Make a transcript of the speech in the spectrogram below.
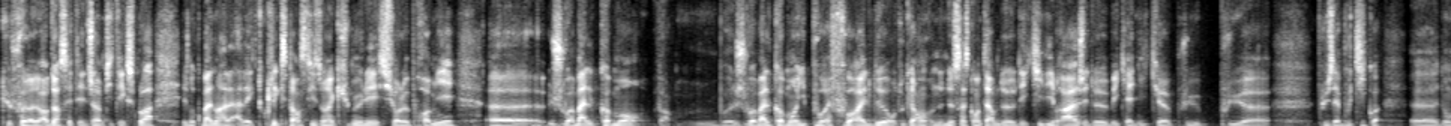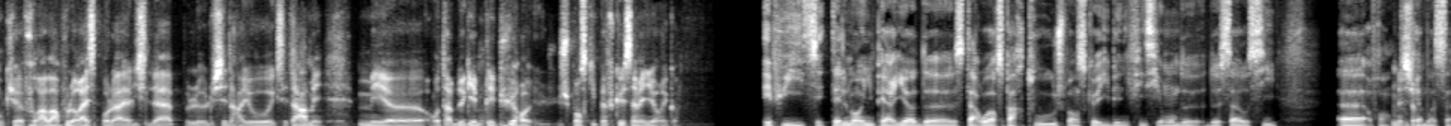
que Fallen Order, c'était déjà un petit exploit. Et donc maintenant, avec toute l'expérience qu'ils ont accumulée sur le premier, je vois mal comment. Enfin, je vois mal comment ils pourraient foirer le 2, en tout cas, ne serait-ce qu'en termes d'équilibrage et de mécanique plus plus plus abouti quoi. Euh, donc il faudra voir pour le reste pour la, le, scénario etc. Mais mais en termes de gameplay pur, je pense qu'ils peuvent que s'améliorer quoi. Et puis c'est tellement une période Star Wars partout, je pense qu'ils bénéficieront de, de, ça aussi. enfin, en tout cas moi ça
